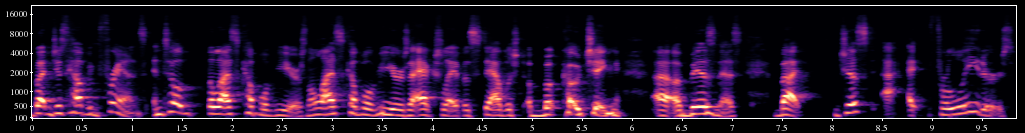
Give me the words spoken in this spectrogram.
but just helping friends until the last couple of years. In the last couple of years, I actually have established a book coaching uh, a business, but just for leaders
